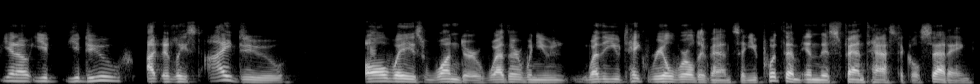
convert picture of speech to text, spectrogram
you know you you do at at least i do always wonder whether when you whether you take real world events and you put them in this fantastical setting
